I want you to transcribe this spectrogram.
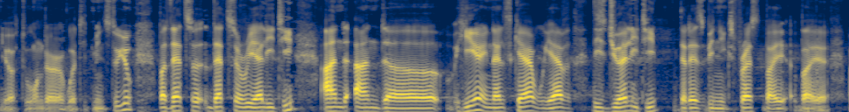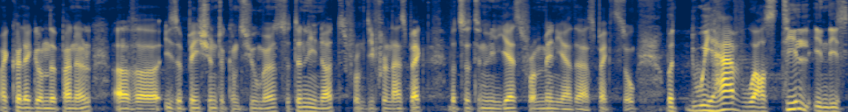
you have to wonder what it means to you. But that's a, that's a reality. And, and here in healthcare, we have this duality that has been expressed by, by my colleague on the panel of uh, is a patient a consumer? Certainly not from different aspects, but certainly yes from many other aspects. So, but we have, we are still in this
